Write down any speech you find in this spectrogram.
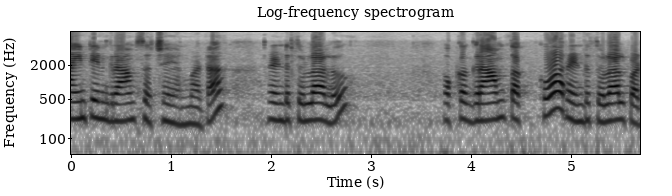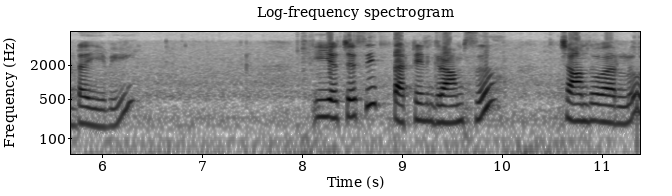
నైన్టీన్ గ్రామ్స్ వచ్చాయి అన్నమాట రెండు తులాలు. ఒక గ్రామ్ తక్కువ రెండు తులాలు పడ్డాయి ఇవి. ఇవి వచ్చేసి థర్టీన్ గ్రామ్స్ చాందువార్లు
